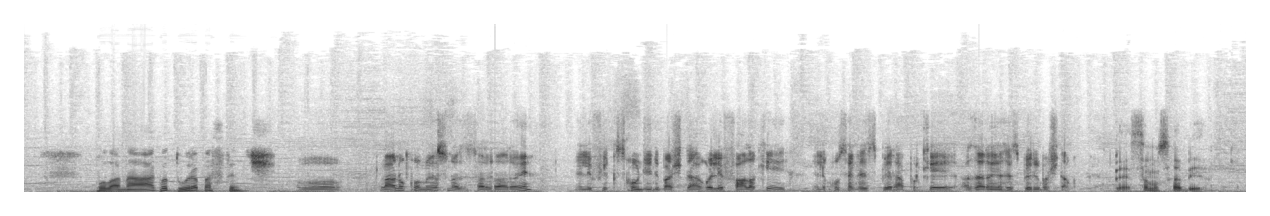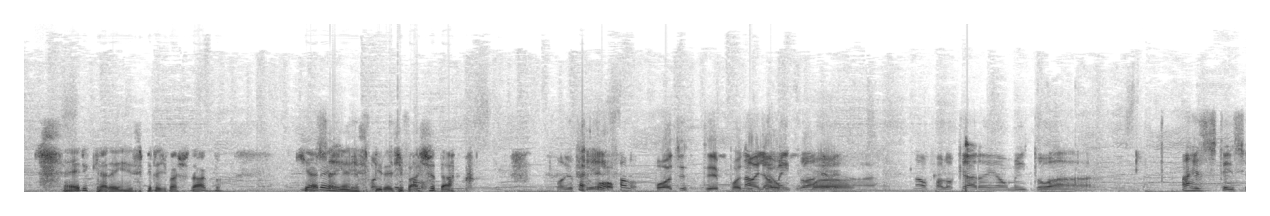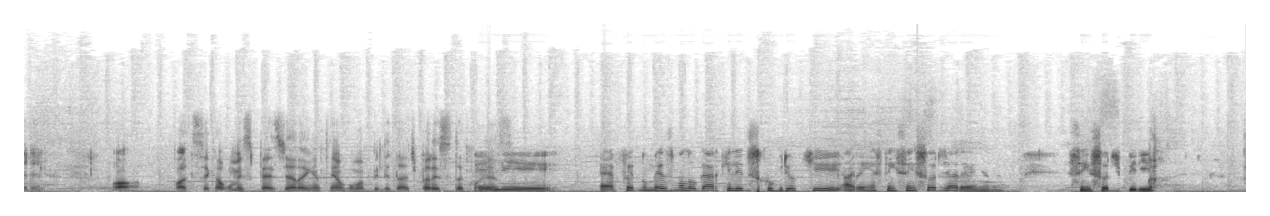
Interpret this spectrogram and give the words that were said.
pular na água dura bastante. O- lá no começo, nas histórias da aranha, ele fica escondido debaixo d'água ele fala que ele consegue respirar porque as aranhas respiram debaixo d'água. Essa eu não sabia. Sério que a aranha respira debaixo d'água? Que Não sei, aranha o respira debaixo d'água? Foi o que ele falou. Pode ter, pode Não, ter ele aumentou alguma... a, a- Não, falou que a aranha aumentou a. a resistência dele. Ó, pode ser que alguma espécie de aranha tenha alguma habilidade parecida com essa. Ele é, foi no mesmo lugar que ele descobriu que aranhas têm sensor de aranha, né? Sensor de perigo.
